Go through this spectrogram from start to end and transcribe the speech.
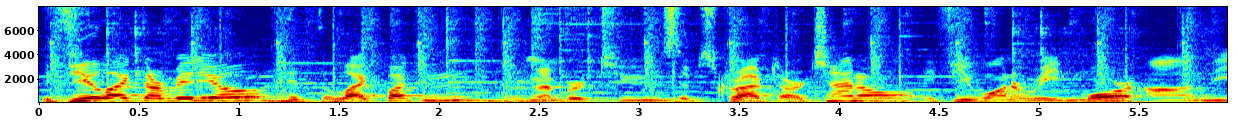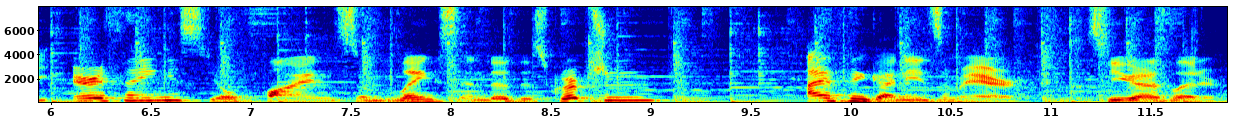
If you liked our video, hit the like button. Remember to subscribe to our channel. If you want to read more on the Airthings, you'll find some links in the description. I think I need some air. See you guys later.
